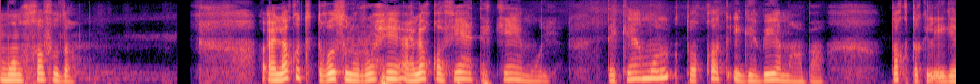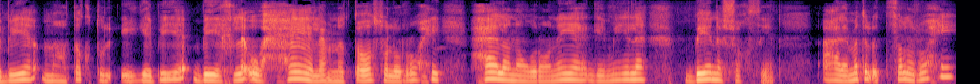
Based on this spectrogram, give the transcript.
منخفضة. علاقة التواصل الروحي علاقة فيها تكامل تكامل طاقات إيجابية مع بعض. طاقتك الإيجابية مع طاقته الإيجابية بيخلقوا حالة من التواصل الروحي حالة نورانية جميلة بين الشخصين. علامات الاتصال الروحي.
